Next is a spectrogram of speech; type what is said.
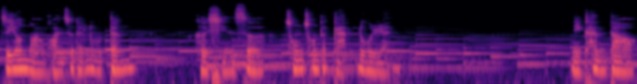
只有暖黄色的路灯和行色匆匆的赶路人。你看到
